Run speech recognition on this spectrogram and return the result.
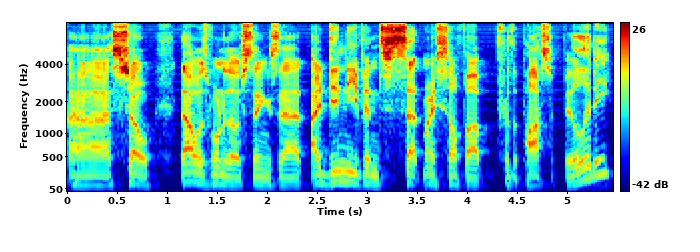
Uh, so that was one of those things that I didn't even set myself up for the possibility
